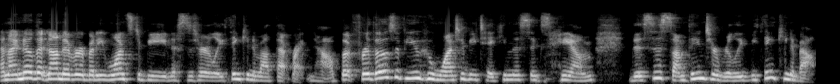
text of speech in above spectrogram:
And I know that not everybody wants to be necessarily thinking about that right now, but for those of you who want to be taking this exam, this is something to really be thinking about.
